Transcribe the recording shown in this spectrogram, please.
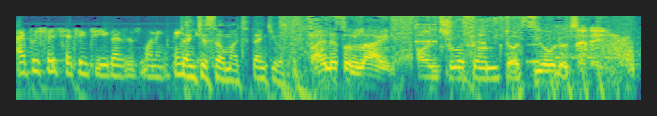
I appreciate chatting to you guys this morning. Thank, Thank you so much. Thank you. Find us online on trufm.co.za.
